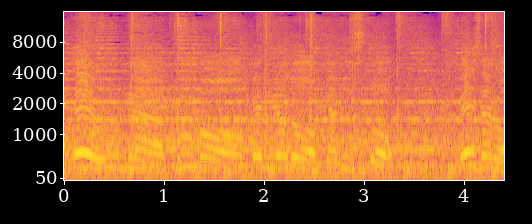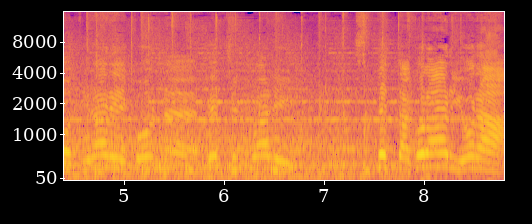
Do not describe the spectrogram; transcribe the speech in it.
ed è un eh, primo periodo che ha visto Pesaro tirare con eh, percentuali spettacolari ora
